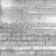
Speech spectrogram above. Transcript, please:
true.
